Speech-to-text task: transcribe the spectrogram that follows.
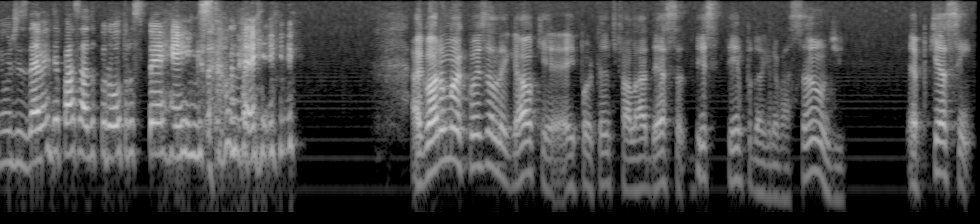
E eles devem ter passado por outros perrengues também. Agora, uma coisa legal que é importante falar dessa, desse tempo da gravação, de, é porque assim,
